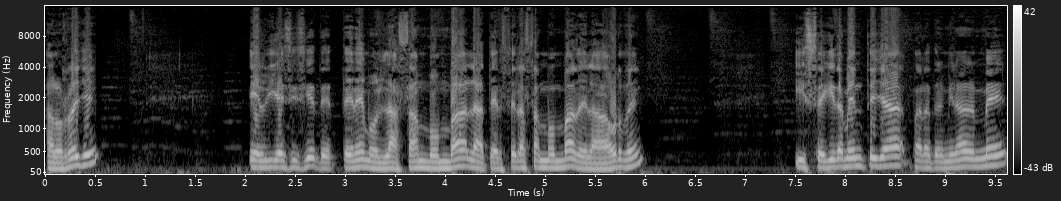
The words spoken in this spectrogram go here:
a los reyes. El 17 tenemos la zambomba, la tercera zambomba de la orden. Y seguidamente ya, para terminar el mes,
